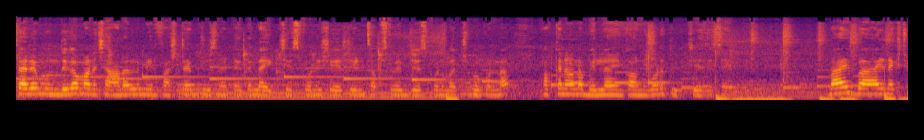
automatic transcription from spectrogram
సరే ముందుగా మన ఛానల్ని మీరు ఫస్ట్ టైం చూసినట్టయితే లైక్ చేసుకోండి షేర్ చేయండి సబ్స్క్రైబ్ చేసుకోండి మర్చిపోకుండా పక్కన ఉన్న బెల్ ఐకాన్ కూడా క్లిక్ చేసేసేయండి. Bye bye next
